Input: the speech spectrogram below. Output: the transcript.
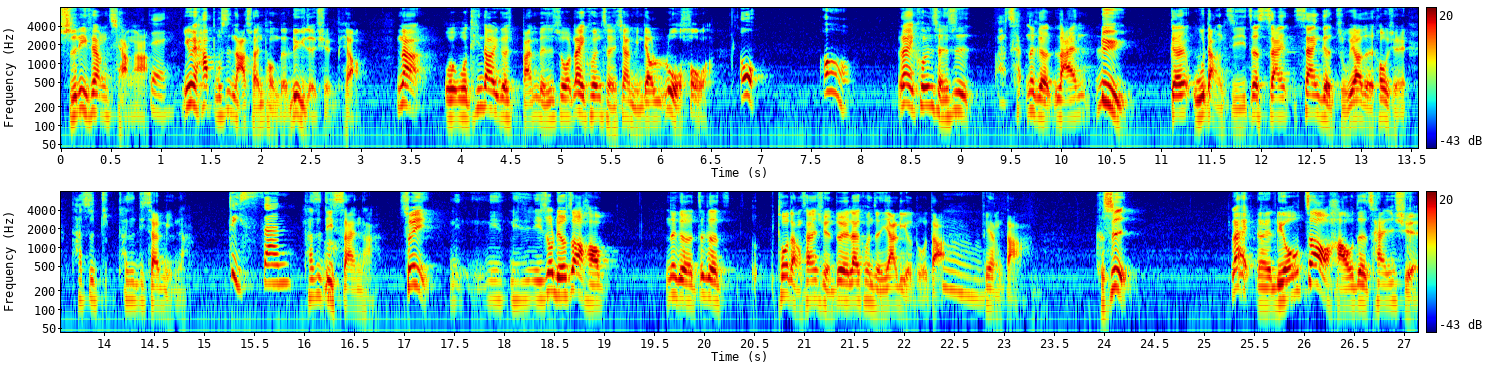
实力非常强啊，对，因为他不是拿传统的绿的选票。那我我听到一个版本是说赖坤成现在民调落后啊，哦哦，赖坤成是啊那个蓝绿跟五党籍这三三个主要的候选人，他是他是第三名啊，第三，他是第三啊，所以你你你你说刘兆豪那个这个脱党参选对赖坤成压力有多大？嗯，非常大。可是赖呃刘兆豪的参选。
